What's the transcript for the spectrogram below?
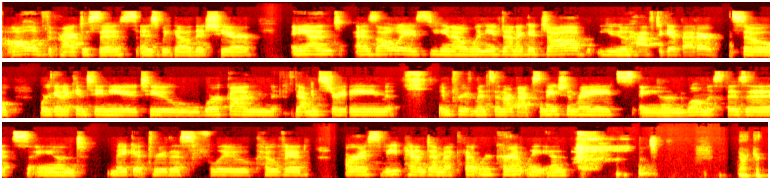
all of the practices as we go this year. And as always, you know, when you've done a good job, you have to get better. So we're going to continue to work on demonstrating improvements in our vaccination rates and wellness visits and make it through this flu, COVID, RSV pandemic that we're currently in. Dr.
